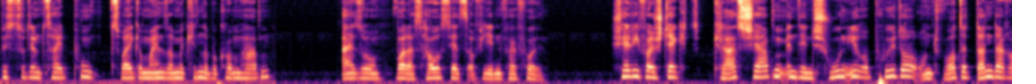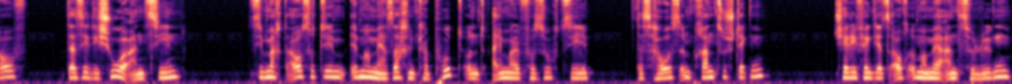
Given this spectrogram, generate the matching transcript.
bis zu dem Zeitpunkt zwei gemeinsame Kinder bekommen haben. Also war das Haus jetzt auf jeden Fall voll. Shelley versteckt Glasscherben in den Schuhen ihrer Brüder und wartet dann darauf, dass sie die Schuhe anziehen. Sie macht außerdem immer mehr Sachen kaputt und einmal versucht sie, das Haus in Brand zu stecken. Shelly fängt jetzt auch immer mehr an zu lügen.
